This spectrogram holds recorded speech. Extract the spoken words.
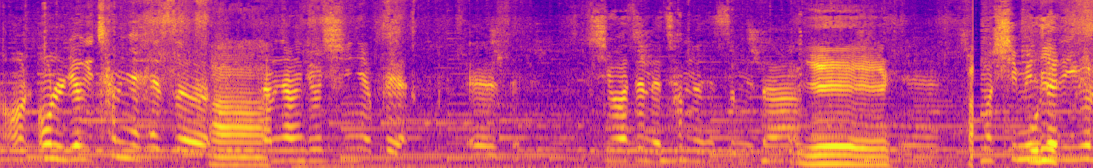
오- 오늘 여기 참여해서 아. 남양주 시인협회 에, 시화전에 참여했습니다. 예. 예. 뭐 시민들이 우리- 이걸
